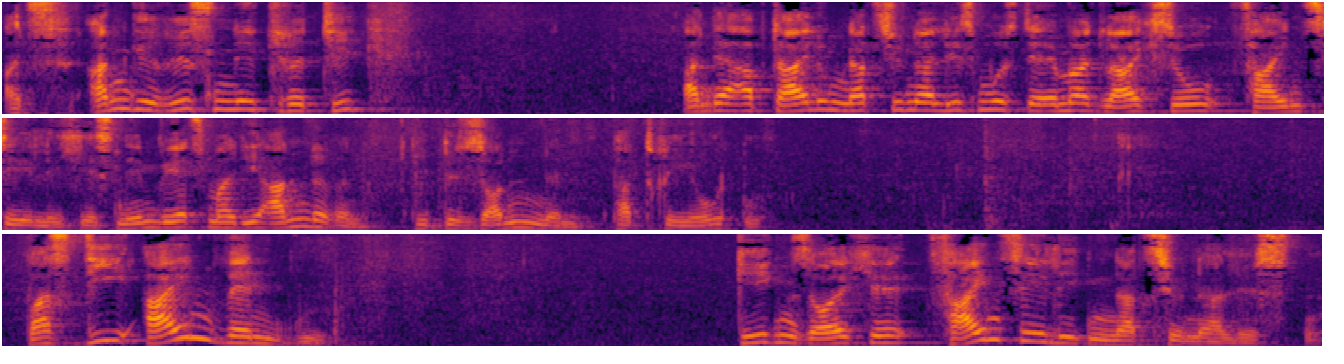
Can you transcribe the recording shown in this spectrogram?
als angerissene Kritik an der Abteilung Nationalismus, der immer gleich so feindselig ist. Nehmen wir jetzt mal die anderen, die besonnenen Patrioten. Was die einwenden gegen solche feindseligen Nationalisten,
